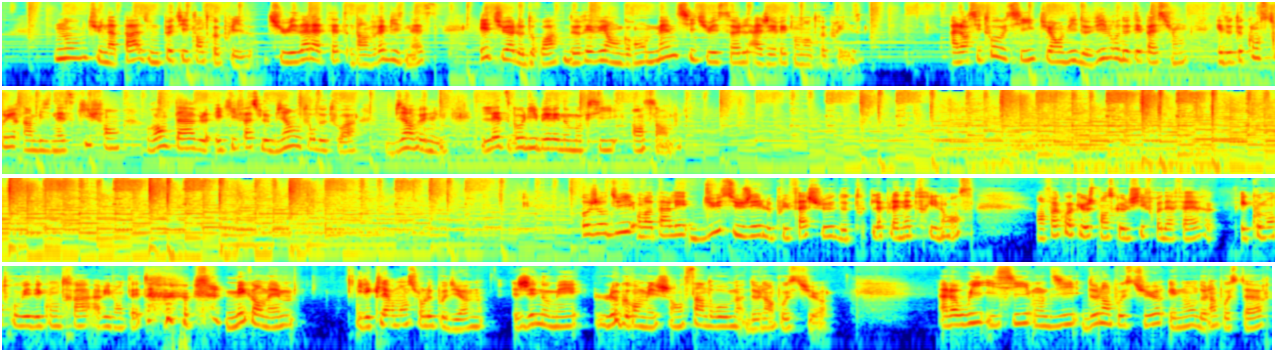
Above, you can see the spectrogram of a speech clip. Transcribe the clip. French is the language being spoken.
Non, tu n'as pas une petite entreprise. Tu es à la tête d'un vrai business et tu as le droit de rêver en grand même si tu es seul à gérer ton entreprise. Alors si toi aussi tu as envie de vivre de tes passions et de te construire un business kiffant, rentable et qui fasse le bien autour de toi, bienvenue. Let's go libérer nos moxies ensemble. Aujourd'hui, on va parler du sujet le plus fâcheux de toute la planète freelance. Enfin, quoique, je pense que le chiffre d'affaires et comment trouver des contrats arrivent en tête. Mais quand même, il est clairement sur le podium. J'ai nommé le grand méchant syndrome de l'imposture. Alors oui, ici on dit de l'imposture et non de l'imposteur,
